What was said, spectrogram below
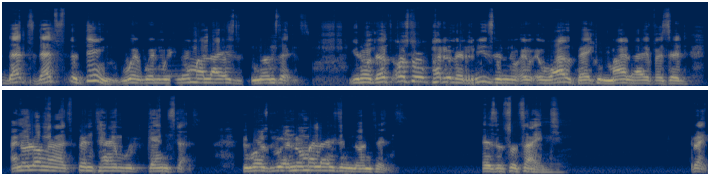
that's that's the thing when, when we normalize nonsense. You know that's also part of the reason a, a while back in my life i said i no longer spend time with gangsters because we are normalizing nonsense as a society. Right.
